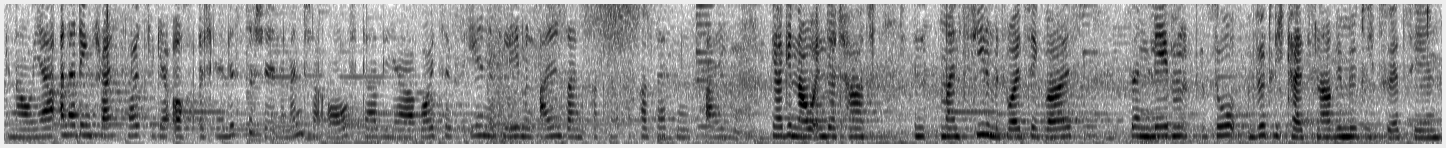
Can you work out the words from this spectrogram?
genau, ja. Allerdings weist Wojciech ja auch realistische Elemente auf, da sie ja Wojciechs ehendes Leben in allen seinen Facetten zeigen. Ja, genau, in der Tat. mein Ziel mit Wojciech war es, sein Leben so wirklichkeitsnah wie möglich zu erzählen.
